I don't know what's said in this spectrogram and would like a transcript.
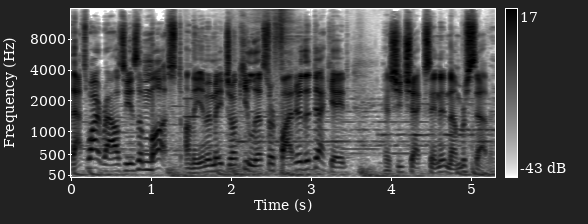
That's why Rousey is a must on the MMA Junkie list for Fighter of the Decade, and she checks in at number 7.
